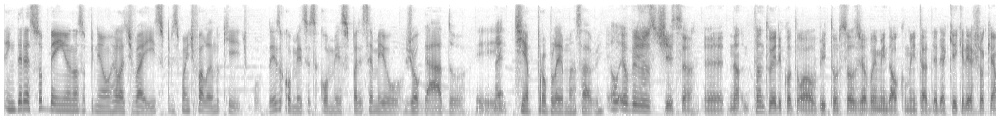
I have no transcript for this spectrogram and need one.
endereçou bem a nossa opinião relativa a isso, principalmente falando que, tipo, desde o começo, esse começo parecia meio jogado e É. tinha problema, sabe? Eu, eu vejo justiça. é, não- tanto ele quanto o Vitor Souza, já vou emendar o comentário dele aqui, que ele achou que a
